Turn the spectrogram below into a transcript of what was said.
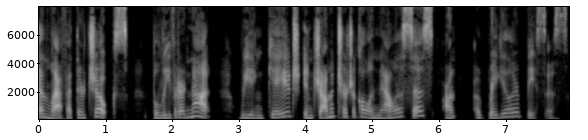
and laugh at their jokes. Believe it or not, we engage in dramaturgical analysis on a regular basis.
